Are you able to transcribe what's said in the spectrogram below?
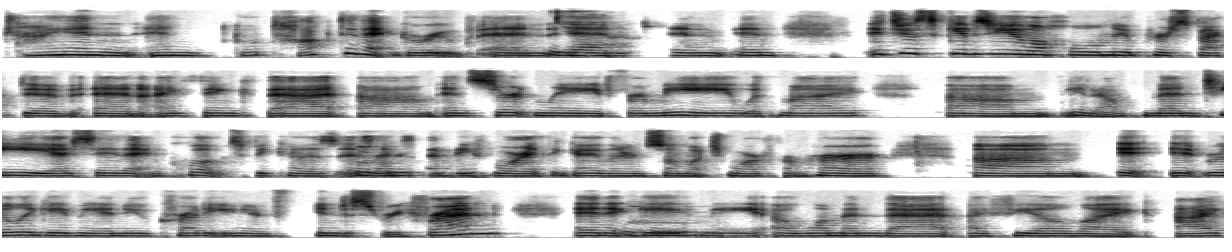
try and and go talk to that group and yeah. and and and it just gives you a whole new perspective and i think that um and certainly for me with my um, you know, mentee. I say that in quotes because, as mm-hmm. I've said before, I think I learned so much more from her. Um, it, it really gave me a new credit union industry friend, and it mm-hmm. gave me a woman that I feel like I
